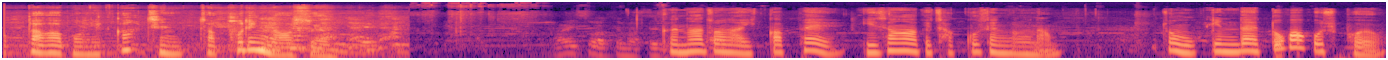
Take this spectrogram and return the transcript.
먹다가 보니까 진짜 푸딩 나왔어요. 그나저나 이 카페 이상하게 자꾸 생각남. 좀 웃긴데 또 가고 싶어요.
